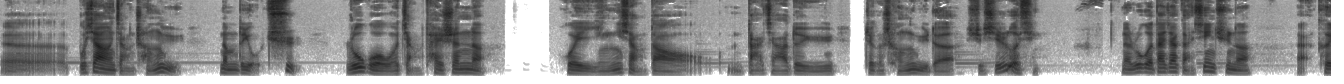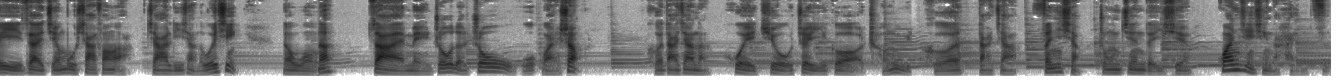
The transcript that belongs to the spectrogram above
呃，不像讲成语那么的有趣。如果我讲太深呢，会影响到大家对于这个成语的学习热情。那如果大家感兴趣呢，哎，可以在节目下方啊加理想的微信。那我呢，在每周的周五晚上和大家呢。会就这一个成语和大家分享中间的一些关键性的汉字。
